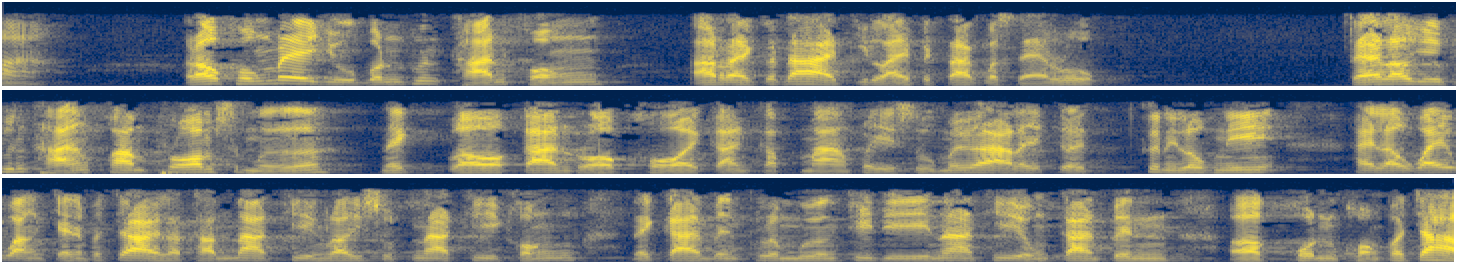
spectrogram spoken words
มา เราคงไม่ได้อยู่บนพื้นฐานของอะไรก็ได้ที่ไหลไปตามกระแสโลก แต่เราอยู่พื้นฐานความพร้อมเสมอ ในเราการรอคอยการกลับมาพระเยซูไม่ว่าอะไรจะเกิดขึ้นในโลกนี้ ให้เราไว้วางใจในพระเจ้าเราทำหน้าที่ของเราที่สุดหน้าที่ของในการเป็นพลเมืองที่ดีหน้าที่ของการเป็นคนของพระเจ้า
